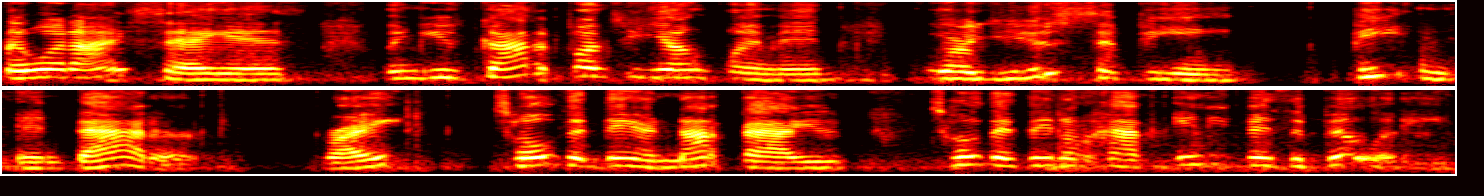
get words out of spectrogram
And what I say is when you've got a bunch of young women who are used to being beaten and battered, right? Told that they are not valued, told that they don't have any visibility.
